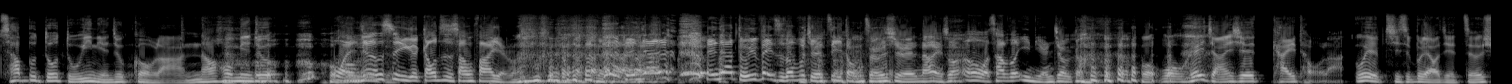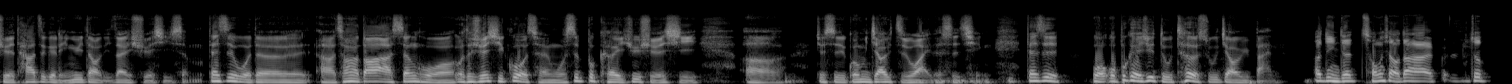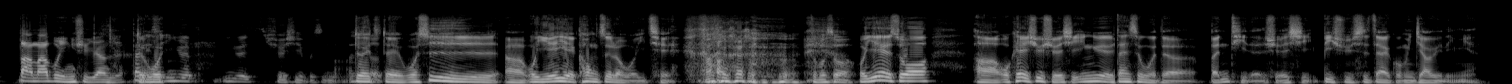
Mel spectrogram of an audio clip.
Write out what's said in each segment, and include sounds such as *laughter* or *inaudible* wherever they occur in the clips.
差不多读一年就够啦，然后后面就，*laughs* 哇，你这样是一个高智商发言吗？*laughs* 人家人家读一辈子都不觉得自己懂哲学，然后你说，哦，我差不多一年就够。*laughs* 我我可以讲一些开头啦，我也其实不了解哲学它这个领域到底在学习什么，但是我的啊、呃、从小到大生活，我的学习过程，我是不可以去学习呃，就是国民教育之外的事情，但是我我不可以去读特殊教育班。哦，你的从小到大就。爸妈不允许这样子，对我音乐音乐学习不是吗？对对，我是呃，我爷爷控制了我一切。啊、*laughs* 怎么说？*laughs* 我爷爷说啊、呃，我可以去学习音乐，但是我的本体的学习必须是在国民教育里面。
